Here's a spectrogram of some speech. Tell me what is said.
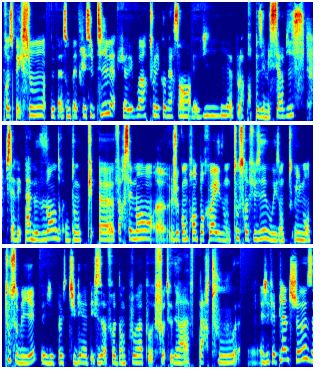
prospection de façon pas très subtile. Je suis allée voir tous les commerçants de la ville pour leur proposer mes services. Je savais pas me vendre, donc euh, forcément euh, je comprends pourquoi ils ont tous refusé ou ils ont ils m'ont tous oublié. J'ai postulé à des offres d'emploi pour photographes partout. J'ai fait plein de choses.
